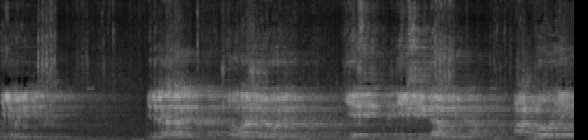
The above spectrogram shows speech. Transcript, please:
ни победить. И доказали, что у нашей Родины есть и всегда будет огромный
